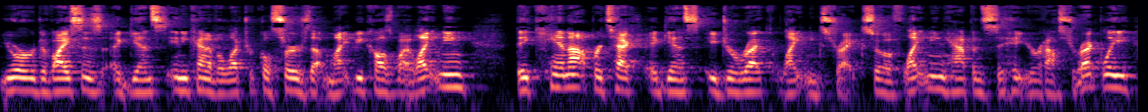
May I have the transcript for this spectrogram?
your devices against any kind of electrical surge that might be caused by lightning, they cannot protect against a direct lightning strike. So if lightning happens to hit your house directly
